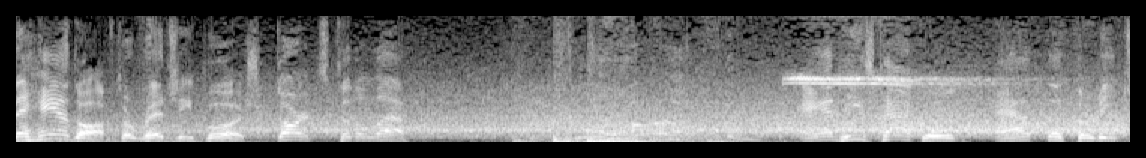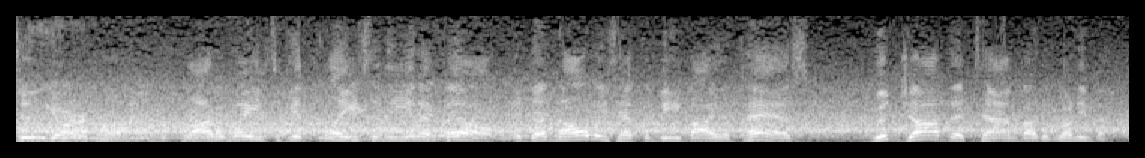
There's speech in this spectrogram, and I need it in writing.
The handoff to Reggie Bush. Darts to the left. And he's tackled at the 32-yard line. A lot of ways to get plays in the NFL. It doesn't always have to be by a pass. Good job that time by the running back.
